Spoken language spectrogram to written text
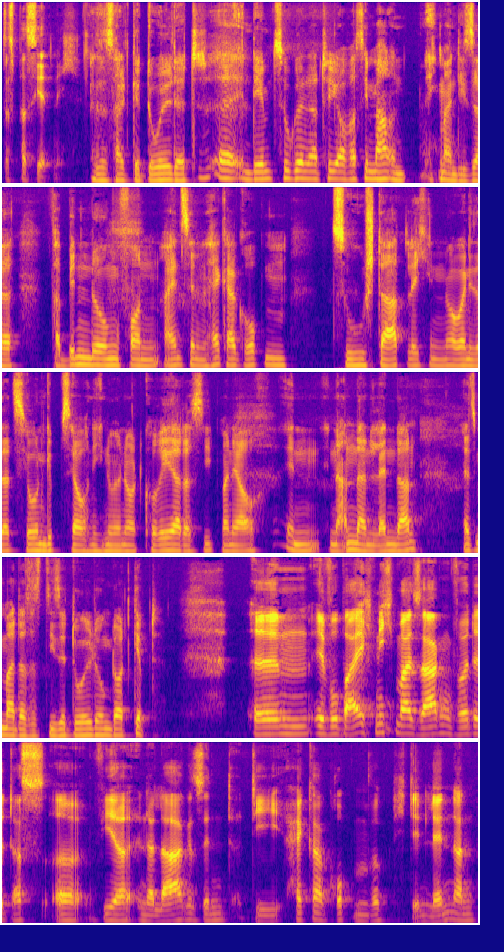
das passiert nicht. Es ist halt geduldet äh, in dem Zuge natürlich auch, was sie machen. Und ich meine, diese Verbindung von einzelnen Hackergruppen zu staatlichen Organisationen gibt es ja auch nicht nur in Nordkorea, das sieht man ja auch in, in anderen Ländern. Jetzt mal, dass es diese Duldung dort gibt. Ähm, wobei ich nicht mal sagen würde, dass äh, wir in der Lage sind, die Hackergruppen wirklich den Ländern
